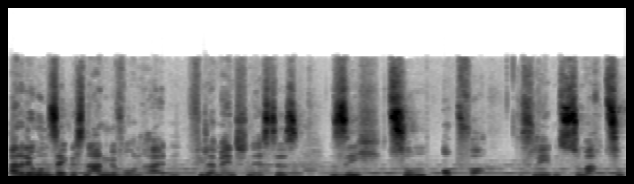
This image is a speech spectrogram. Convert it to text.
Eine der unsäglichsten Angewohnheiten vieler Menschen ist es, sich zum Opfer des Lebens zu machen, zum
